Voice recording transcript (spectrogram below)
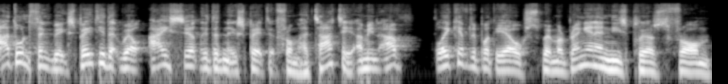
I don't think we expected it. Well, I certainly didn't expect it from Hatate. I mean, I've like everybody else, when we're bringing in these players from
